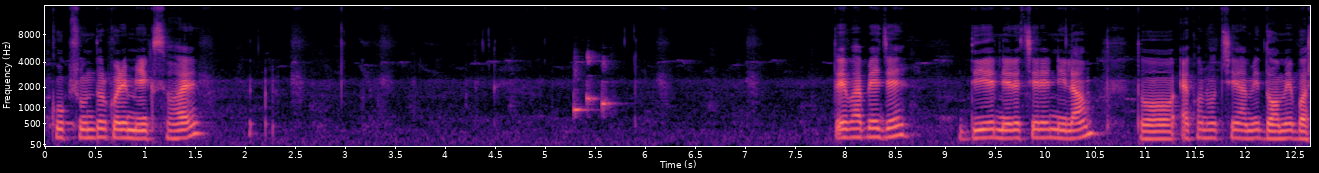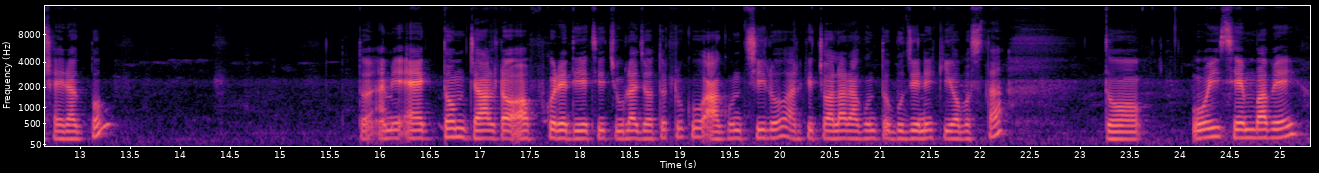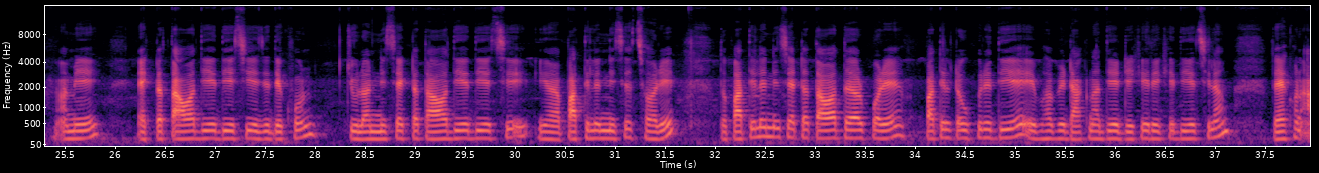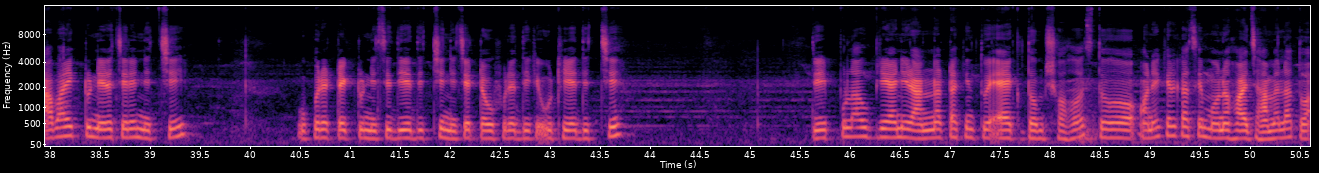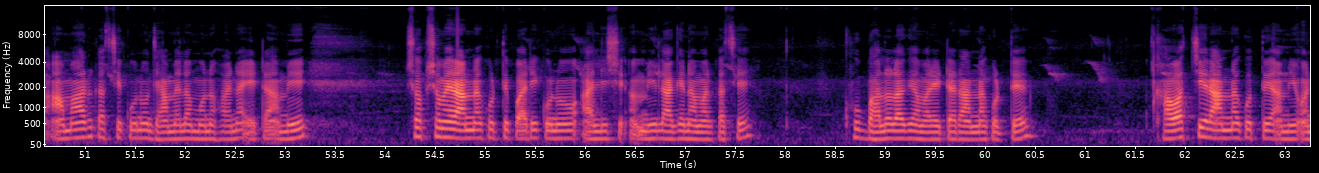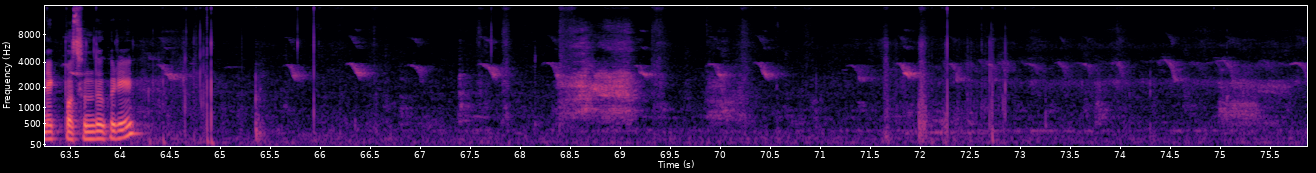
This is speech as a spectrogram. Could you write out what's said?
খুব সুন্দর করে মিক্স হয়। তো এভাবে যে দিয়ে নেড়ে চেড়ে নিলাম। তো এখন হচ্ছে আমি দমে বসাই রাখব। তো আমি একদম জালটা অফ করে দিয়েছি। চুলা যতটুকু আগুন ছিল আর কি, চলার আগুন তো বুঝে নেই কী অবস্থা। তো ওই সেমভাবে আমি একটা তাওয়া দিয়ে দিয়েছি, এই যে দেখুন, চুলার নিচে একটা তাওয়া দিয়ে দিয়েছি পাতিলের নিচে ছড়ে তো পাতিলের নিচে একটা তাওয়া দেওয়ার পরে পাতিলটা উপরে দিয়ে এভাবে ডাকনা দিয়ে ডেকে রেখে দিয়েছিলাম। তো এখন আবার একটু নেড়ে চেড়ে নিচ্ছি। উপরেরটা একটু নিচে দিয়ে দিচ্ছি, নিচেরটা উপরের দিকে উঠিয়ে দিচ্ছি। তো পোলাও বিরিয়ানি রান্নাটা কিন্তু একদম সহজ। তো অনেকের কাছে মনে হয় ঝামেলা, তো আমার কাছে কোনো ঝামেলা মনে হয় না। এটা আমি সব সময় রান্না করতে পারি, কোনো আলিশ আমি লাগে না আমার কাছে। খুব ভালো লাগে আমার এটা রান্না করতে। খাওয়ার চেয়ে রান্না করতে আমি অনেক পছন্দ করি।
